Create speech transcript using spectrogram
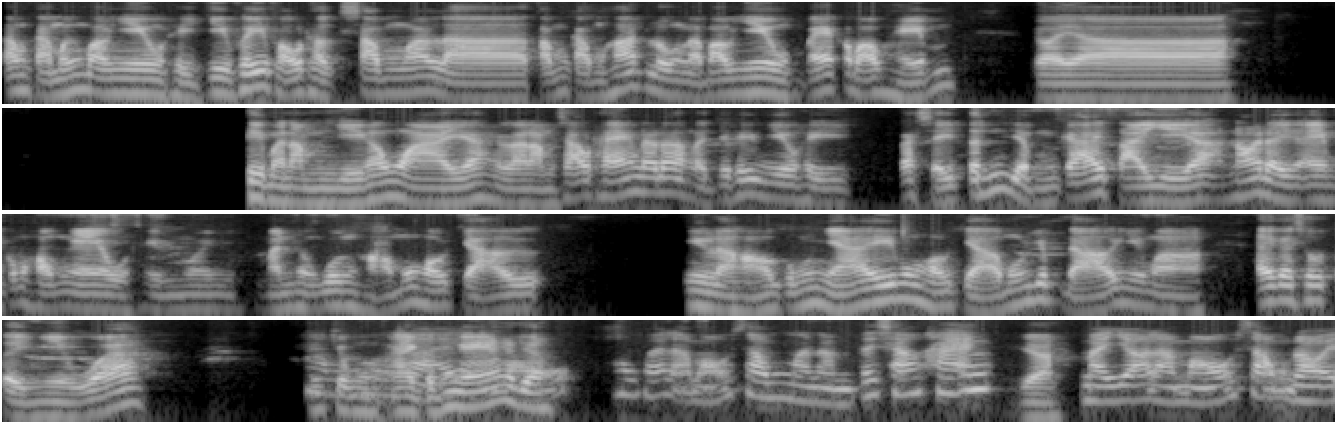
đóng tạm ứng bao nhiêu thì chi phí phẫu thuật xong á là tổng cộng hết luôn là bao nhiêu bé có bảo hiểm. Rồi uh, khi mà nằm viện ở ngoài á, là nằm 6 tháng đó đó là chi phí nhiêu thì bác sĩ tính dùm cái tại vì á, nói đây em cũng hộ nghèo thì mạnh thường quân họ muốn hỗ trợ như là họ cũng nhã ý muốn hỗ trợ muốn giúp đỡ nhưng mà thấy cái số tiền nhiều quá. Nói chung ai cũng ngán hết trơn không phải là mổ xong mà nằm tới 6 tháng dạ. mà do là mổ xong rồi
